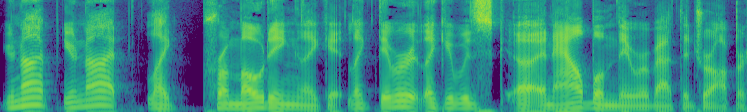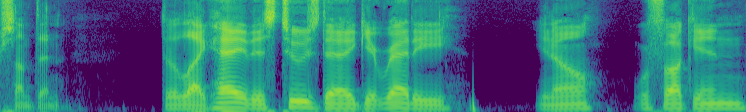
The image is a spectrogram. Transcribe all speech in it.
you're not you're not like promoting like it like they were like it was uh, an album they were about to drop or something. They're like, "Hey, this Tuesday, get ready." You know, we're fucking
